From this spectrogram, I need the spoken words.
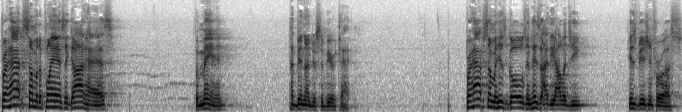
perhaps some of the plans that God has for man have been under severe attack. Perhaps some of his goals and his ideology, his vision for us,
